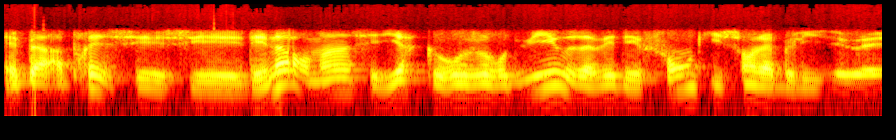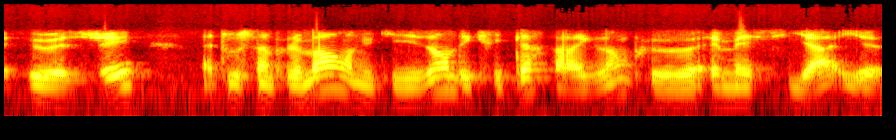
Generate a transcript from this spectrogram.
Eh ben après, c'est des normes. Hein. C'est-à-dire qu'aujourd'hui, vous avez des fonds qui sont labellisés ESG, bah, tout simplement en utilisant des critères, par exemple euh, MSCI. Euh,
